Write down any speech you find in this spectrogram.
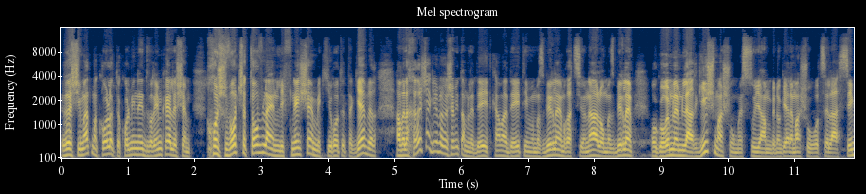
רשימת מכולת או כל מיני דברים כאלה שהן חושבות שטוב להן לפני שהן מכירות את הגבר, אבל אחרי שהגבר יושב איתם לדייט, כמה דייטים, ומסביר להם רציונל, או מסביר להם, או גורם להם להרגיש משהו מסוים בנוגע למה שהוא רוצה להשיג,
